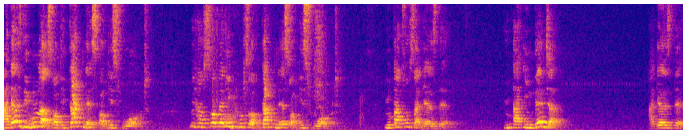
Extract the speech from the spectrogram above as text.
against the rulers of the darkness of this world. We have so many groups of darkness of this world. You battles against them. You are in danger against them.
